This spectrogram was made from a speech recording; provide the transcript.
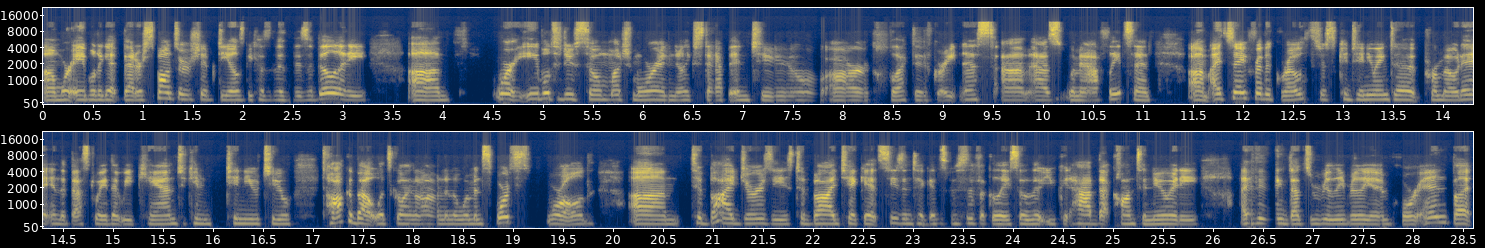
Um, we're able to get better sponsorship deals because of the visibility. Um, we're able to do so much more and like step into our collective greatness um, as women athletes. And um, i'd say for the growth just continuing to promote it in the best way that we can to continue to talk about what's going on in the women's sports world um, to buy jerseys to buy tickets season tickets specifically so that you could have that continuity. I think that's really really important. But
